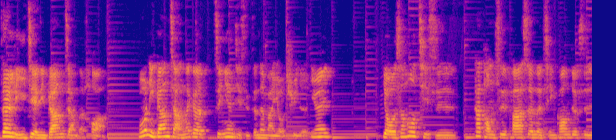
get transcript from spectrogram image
在理解你刚刚讲的话，不过你刚刚讲那个经验其实真的蛮有趣的，因为有时候其实它同时发生的情况就是，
